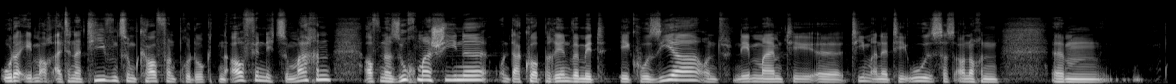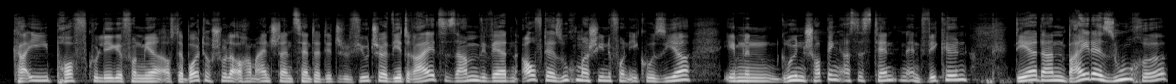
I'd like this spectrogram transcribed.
oder eben auch Alternativen zum Kauf von Produkten auffindig zu machen. Auf einer Suchmaschine, und da kooperieren wir mit Ecosia und neben meinem T äh, Team an der TU ist das auch noch ein ähm, KI-Prof-Kollege von mir aus der Beuthochschule, auch am Einstein Center Digital Future. Wir drei zusammen, wir werden auf der Suchmaschine von Ecosia eben einen grünen Shopping-Assistenten entwickeln, der dann bei der Suche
